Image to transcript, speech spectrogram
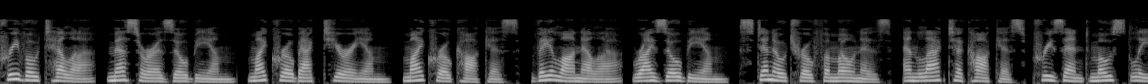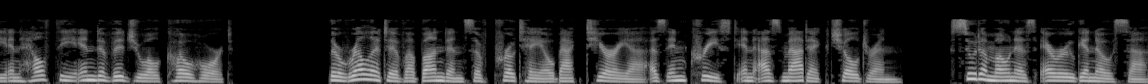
Prevotella, Mesorhizobium, Microbacterium, Micrococcus, Veillonella, Rhizobium, Stenotrophomonas, and Lactococcus present mostly in healthy individual cohort. The relative abundance of proteobacteria is increased in asthmatic children. Pseudomonas aeruginosa,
